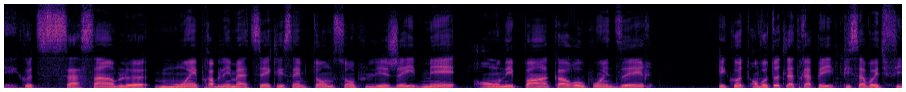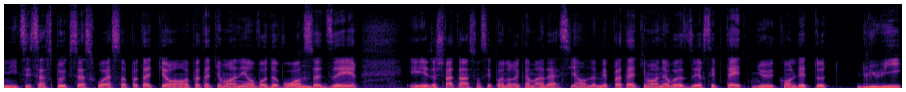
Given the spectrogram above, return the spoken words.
écoute, ça semble moins problématique, les symptômes sont plus légers, mais on n'est pas encore au point de dire écoute, on va tout l'attraper, puis ça va être fini. Ça se peut que ça soit ça. Peut-être qu'à un moment donné, on va devoir se dire, et là, je fais attention, c'est pas une recommandation, là, mais peut-être qu'à un moment donné, on va se dire, c'est peut-être mieux qu'on l'ait tout lui,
